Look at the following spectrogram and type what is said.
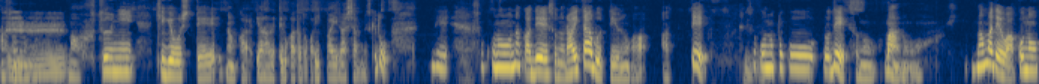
まあその、まあ普通に起業してなんかやられてる方とかいっぱいいらっしゃるんですけど、で、そこの中でそのライター部っていうのがあって、そこのところで、その、まああの、今まではこの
